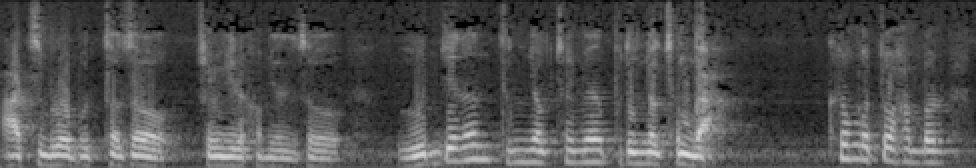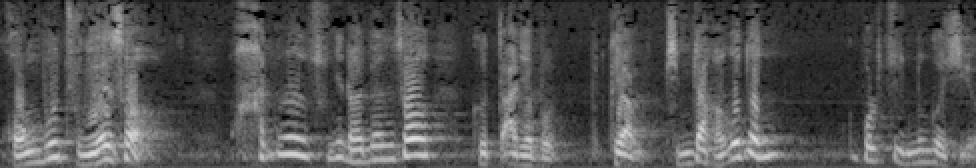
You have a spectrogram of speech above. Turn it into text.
아침으로부터서 종일 하면서 언제는 등력처며 부등력처인가 그런 것도 한번 공부 중에서 화두는 순일하면서 그 따져보 그냥 짐작하거든 볼 수 있는 것이요.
